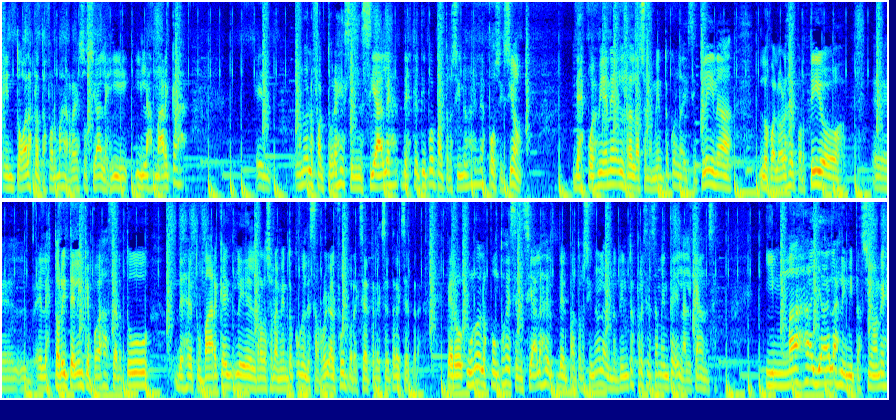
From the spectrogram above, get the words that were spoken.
en todas las plataformas de redes sociales y, las marcas, uno de los factores esenciales de este tipo de patrocinios es la exposición. Después viene el relacionamiento con la disciplina, los valores deportivos, el, storytelling que puedes hacer tú desde tu marca y el relacionamiento con el desarrollo del fútbol, etcétera, etcétera, etcétera. Pero uno de los puntos esenciales del, del patrocinio de la Vinotinto es precisamente el alcance. Y más allá de las limitaciones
